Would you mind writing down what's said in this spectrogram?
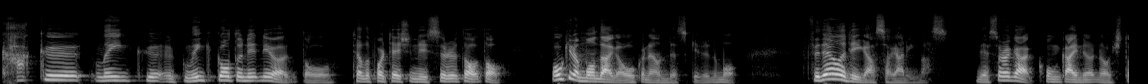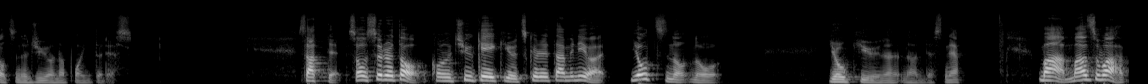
各リンク、リンクごとにはとテレポーテーションにするとと大きな問題が行うんですけれども、フィデリティが下がります。で、それが今回の一つの重要なポイントです。さて、そうすると、この中継機を作るためには4つのの要求なんですね。まあ、まずは、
